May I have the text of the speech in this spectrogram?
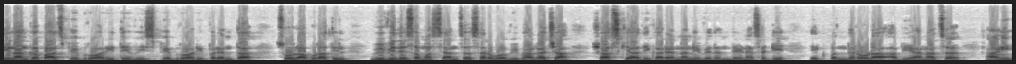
दिनांक पाच फेब्रुवारी ते वीस फेब्रुवारीपर्यंत सोलापुरातील विविध समस्यांचं सर्व विभागाच्या शासकीय अधिकाऱ्यांना निवेदन देण्यासाठी एक पंधरवडा अभियानाचं आणि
